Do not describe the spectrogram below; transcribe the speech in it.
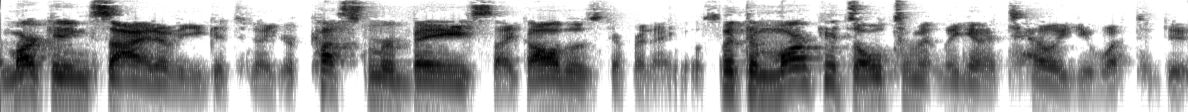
the marketing side of it, you get to know your customer base, like all those different angles. But the market's ultimately going to tell you what to do.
